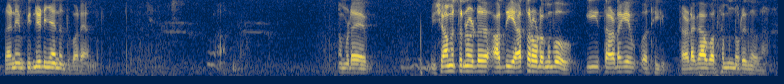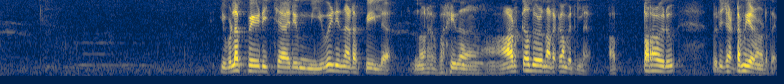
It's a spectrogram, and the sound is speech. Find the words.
അതാണ് ഞാൻ പിന്നീട് ഞാനത് പറയാൻ പറഞ്ഞു നമ്മുടെ വിശ്വാമിത്രനോട് ആദ്യ യാത്ര തുടങ്ങുമ്പോൾ ഈ തടക വധിക്കും താടകാവധം എന്ന് പറയുന്നതാണ്. ഇവളെ പേടിച്ചാലും ഈ വഴി നടപ്പില്ല എന്ന് പറയാൻ പറയുന്നതാണ്. ആർക്കും നടക്കാൻ പറ്റില്ല. അത്ര ഒരു ഒരു ചട്ടമ്പിയാണ് അവിടുത്തെ.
